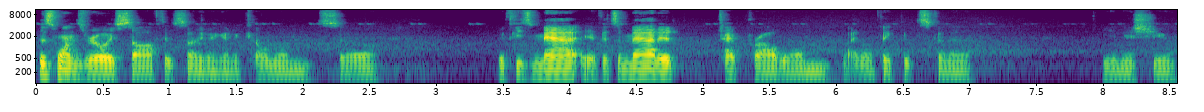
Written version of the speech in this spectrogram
this one's really soft. It's not even gonna kill him. So if he's matte, if it's a matted type problem, I don't think it's gonna be an issue.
